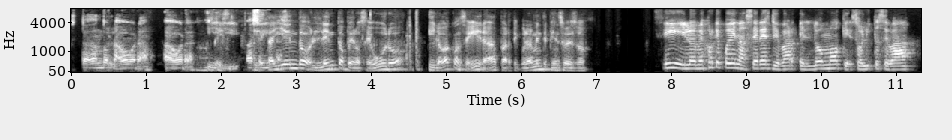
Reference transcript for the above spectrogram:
está dando la hora ahora. Y está yendo lento pero seguro y lo va a conseguir, ¿ah? particularmente pienso eso. Sí, y lo mejor que pueden hacer es llevar el domo que solito se va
